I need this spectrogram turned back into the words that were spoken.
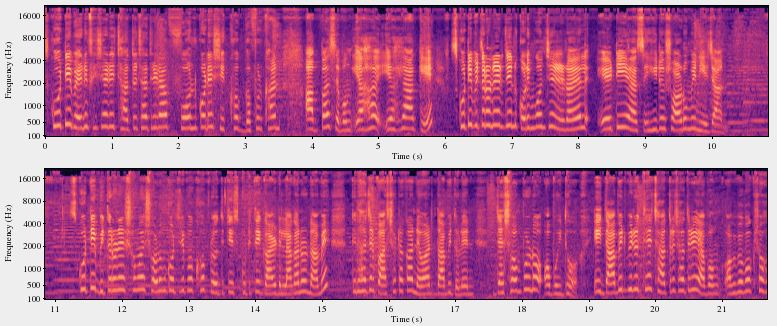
স্কুটি বেনিফিশিয়ারি ছাত্রছাত্রীরা ফোন করে শিক্ষক গফুর খান, আব্বাস এবং ইয়াহা ইয়াহিয়াকে স্কুটি বিতরণের দিন করিমগঞ্জের রয়্যাল এটিএস হিরো শোরুমে নিয়ে যান। স্কুটি বিতরণের সময় শোরুম কর্তৃপক্ষ প্রতিটি স্কুটিতে গার্ড লাগানোর নামে তিন হাজার পাঁচশো টাকা নেওয়ার দাবি তোলেন, যা সম্পূর্ণ অবৈধ। এই দাবির বিরুদ্ধে ছাত্রছাত্রী এবং অভিভাবক সহ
